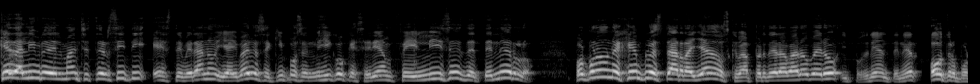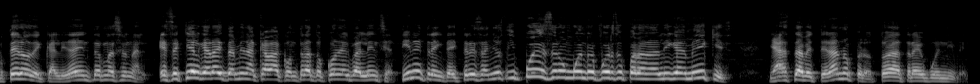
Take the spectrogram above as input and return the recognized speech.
Queda libre del Manchester City este verano y hay varios equipos en México que serían felices de tenerlo. Por poner un ejemplo, está Rayados que va a perder a Barovero y podrían tener otro portero de calidad internacional. Ezequiel Garay también acaba contrato con el Valencia, tiene 33 años y puede ser un buen refuerzo para la Liga MX. Ya está veterano, pero todavía trae buen nivel.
